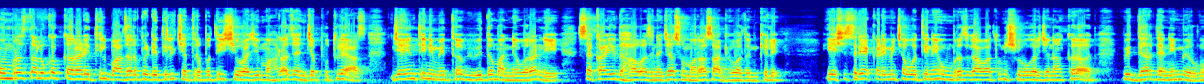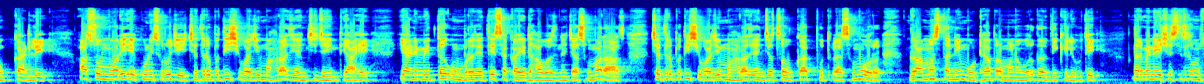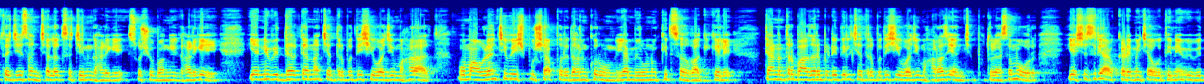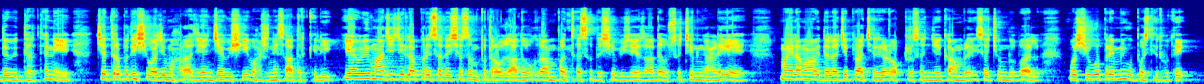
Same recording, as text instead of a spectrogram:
उंब्रज तालुका कराड येथील बाजारपेठेतील छत्रपती शिवाजी महाराज यांच्या पुतळ्यास जयंतीनिमित्त विविध मान्यवरांनी सकाळी दहा वाजण्याच्या सुमारास अभिवादन केले. यशस्वी अकॅडमीच्या वतीने उमरज गावातून शिवगर्जना करत विद्यार्थ्यांनी मिरवणूक काढली. आज सोमवारी एकोणीस रोजी छत्रपती शिवाजी महाराज यांची जयंती आहे. यानिमित्त उमरज येथे सकाळी दहा वाजण्याच्या सुमारास छत्रपती शिवाजी महाराज यांच्या चौकात पुतळ्यासमोर ग्रामस्थांनी मोठ्या प्रमाणावर गर्दी केली होती. दरम्यान यशस्वी संस्थेचे संचालक सचिन घाडगे सुशुभांगी घाडगे यांनी विद्यार्थ्यांना छत्रपती शिवाजी महाराज व मावळ्यांची वेशभूषा परिधान करून या मिरवणुकीत सहभागी केले. त्यानंतर बाजारपेठेतील छत्रपती शिवाजी महाराज यांच्या पुतळ्यासमोर यशस्वी अकॅडमीच्या वतीने विविध विद्यार्थ्यांनी छत्रपती शिवाजी महाराज यांच्याविषयी भाषणे सादर केली. यावेळी माजी जिल्हा परिषद सदस्य संपतराव जाधव ग्रामपंचायत सदस्य विजय जाधव सचिन घाडगे महिला महाविद्यालयाचे प्राचार्य डॉक्टर संजय कांबळे सचिन डुबल व शिवप्रेमी उपस्थित होते.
